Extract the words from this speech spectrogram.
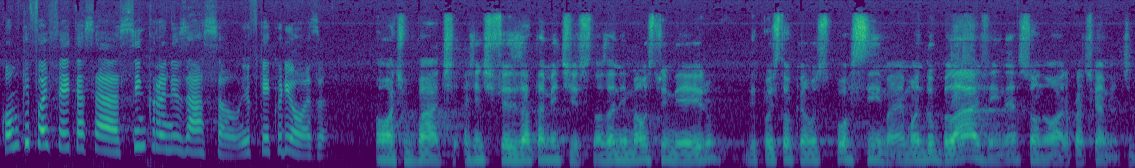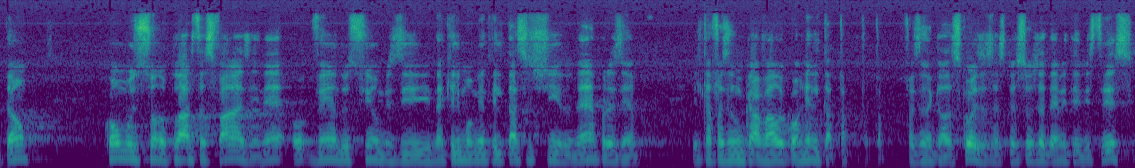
Como que foi feita essa sincronização? Eu fiquei curiosa. Ótimo, Paty. A gente fez exatamente isso. Nós animamos primeiro, depois tocamos por cima. É uma dublagem né, sonora, praticamente. Então, como os sonoplastas fazem, né, vendo os filmes e naquele momento que ele está assistindo, né, por exemplo, ele está fazendo um cavalo correndo, ele está tá, tá, tá fazendo aquelas coisas, as pessoas já devem ter visto isso,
